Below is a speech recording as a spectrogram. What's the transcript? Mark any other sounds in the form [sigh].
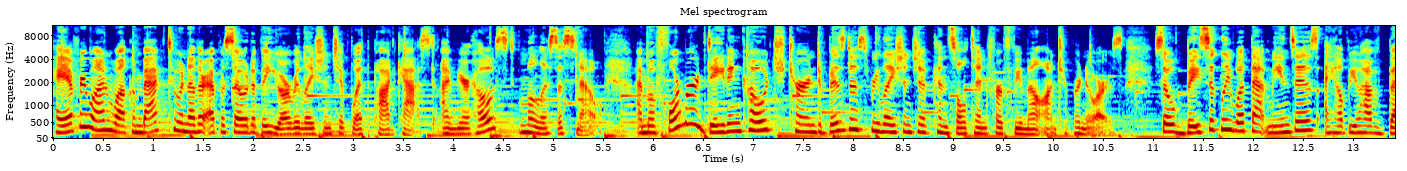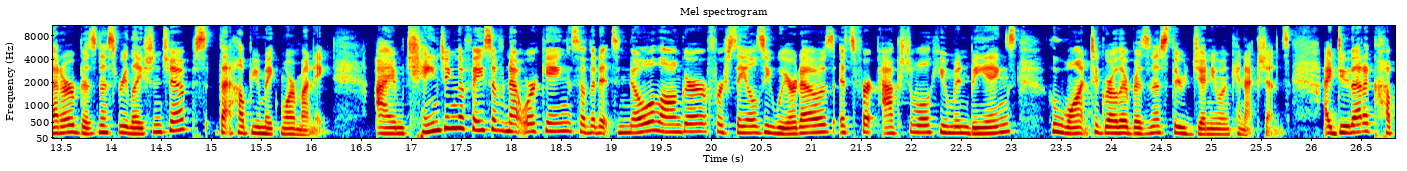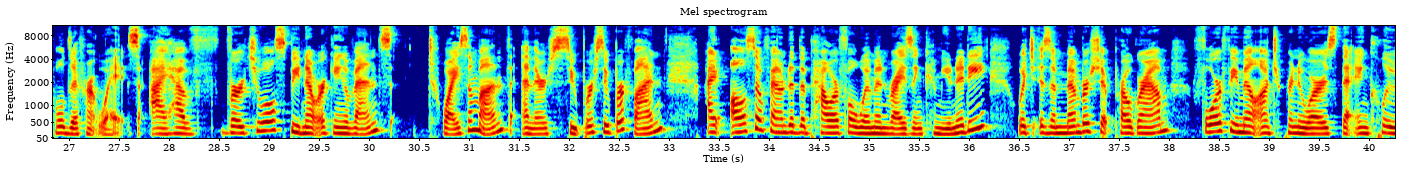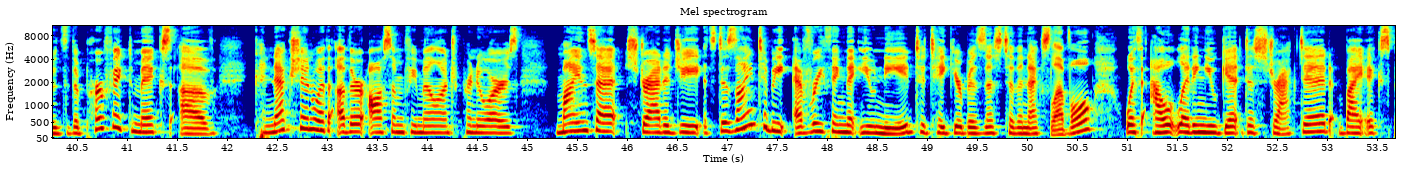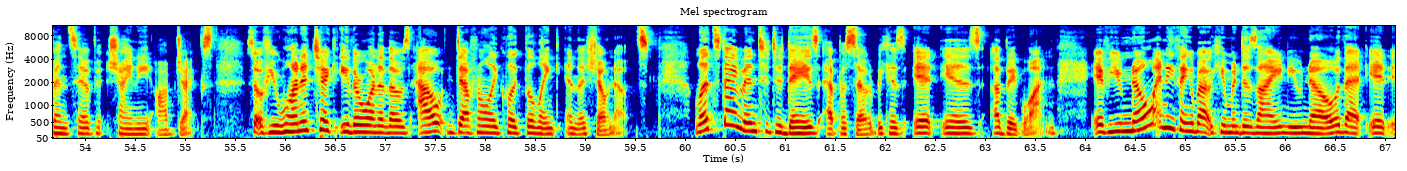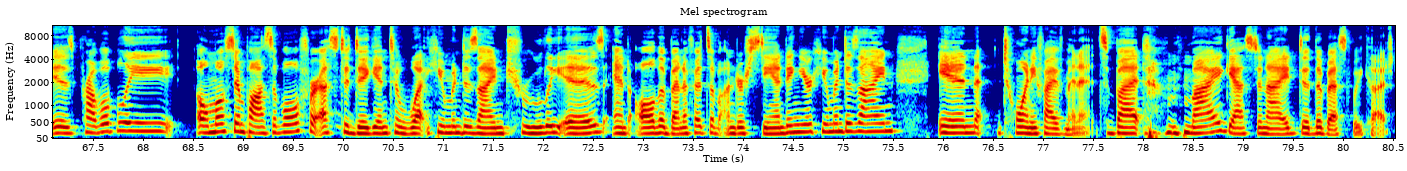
Hey everyone, welcome back to another episode of the Your Relationship With podcast. I'm your host, Melissa Snow. I'm a former dating coach turned business relationship consultant for female entrepreneurs. So basically, what that means is I help you have better business relationships that help you make more money. I'm changing the face of networking so that it's no longer for salesy weirdos. It's for actual human beings who want to grow their business through genuine connections. I do that a couple different ways. I have virtual speed networking events twice a month and they're super, super fun. I also founded the Powerful Women Rising Community, which is a membership program for female entrepreneurs that includes the perfect mix of connection with other awesome female entrepreneurs mindset, strategy. It's designed to be everything that you need to take your business to the next level without letting you get distracted by expensive, shiny objects. So if you want to check either one of those out, definitely click the link in the show notes. Let's dive into today's episode because it is a big one. If you know anything about human design, you know that it is probably almost impossible for us to dig into what human design truly is and all the benefits of understanding your human design in 25 minutes. But [laughs] my guest and I did the best we could.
